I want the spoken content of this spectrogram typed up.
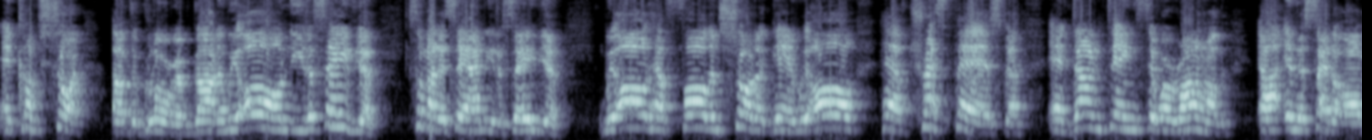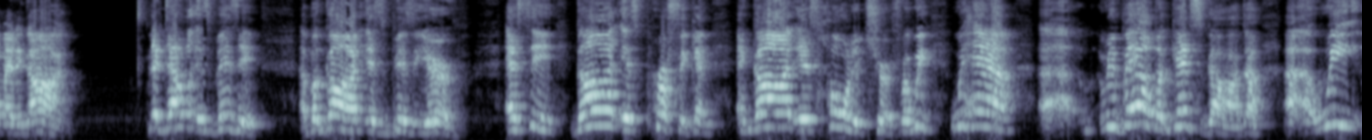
and come short of the glory of God, and we all need a Savior. Somebody say, I need a Savior. We all have fallen short again. We all have trespassed uh, and done things that were wrong uh, in the sight of Almighty God. The devil is busy, but God is busier. And see, God is perfect and, and God is holy church. But we, we have uh, rebelled against God. Uh, uh, we,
